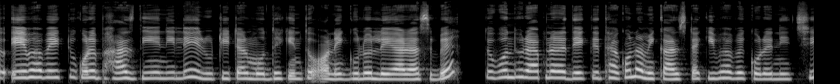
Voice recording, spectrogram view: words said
তো এভাবে একটু করে ভাঁজ দিয়ে নিলে রুটিটার মধ্যে কিন্তু অনেকগুলো লেয়ার আসবে। তো বন্ধুরা, আপনারা দেখতে থাকুন আমি কাজটা কীভাবে করে নিচ্ছি।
